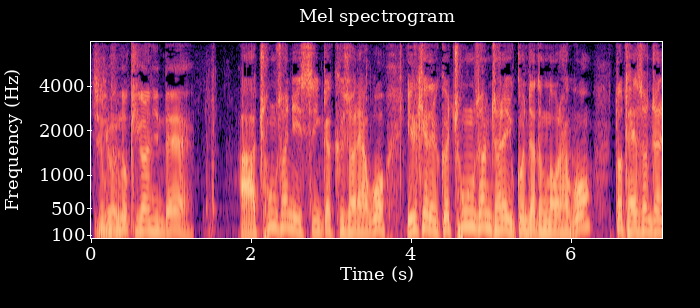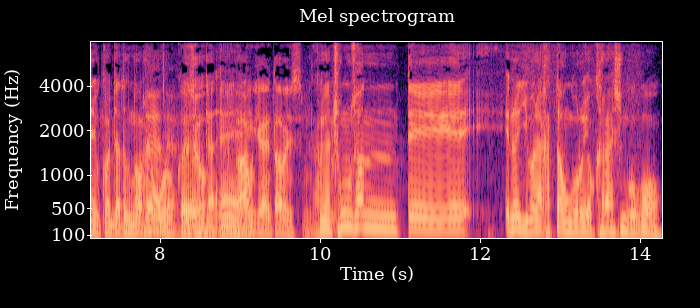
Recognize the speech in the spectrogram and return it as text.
지금 등록 기간인데 아, 총선이 있으니까 그 전에 하고 이렇게 될 거예요. 총선 전에 유권자 등록을 하고 또 대선 전에 유권자 등록을 네, 하고 그럴 거예요. 그죠. 그러니까, 예. 마음 기간이 따로 있습니다. 그러니까 총선 때에는 이번에 갔다 온 거로 역할을 하신 거고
